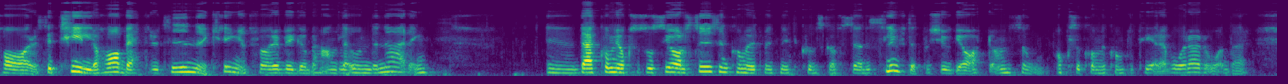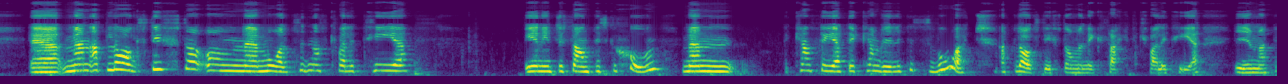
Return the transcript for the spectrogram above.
har, ser till att ha bättre rutiner kring att förebygga och behandla undernäring. Eh, där kommer också Socialstyrelsen komma ut med ett nytt kunskapsstöd i slutet på 2018 som också kommer komplettera våra råd där. Eh, men att lagstifta om eh, måltidernas kvalitet är en intressant diskussion men kan se att det kan bli lite svårt att lagstifta om en exakt kvalitet i och med att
